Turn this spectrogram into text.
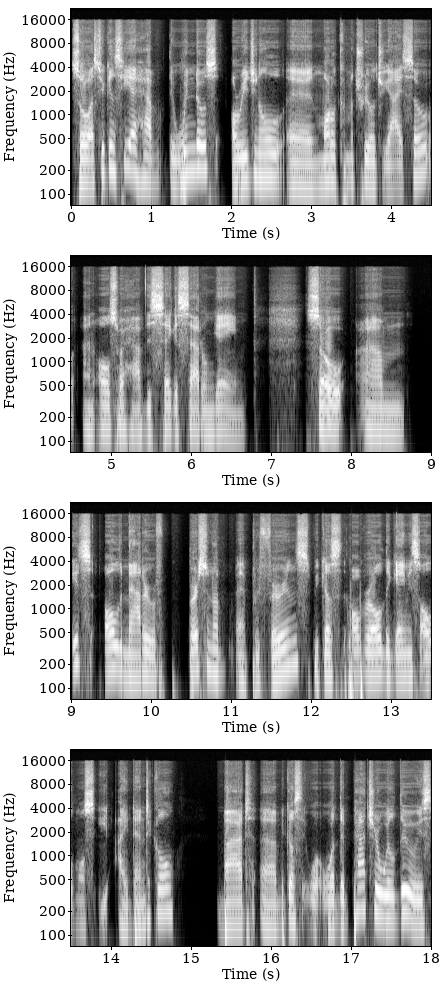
So as you can see, I have the Windows original uh, Mortal Kombat Trilogy ISO, and also I have the Sega Saturn game. So um, it's all a matter of personal uh, preference because overall the game is almost identical. But uh, because what the patcher will do is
